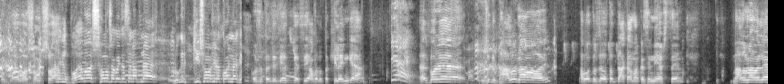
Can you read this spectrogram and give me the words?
খুব ভয়াবহ সমস্যা। দেখলে ভয়াবহ সমস্যা কইতেছেন আপনি রুগীর কি সমস্যাটা কোন না দিয়ে আপাতত খিলাইন গা এরপরে যদি ভালো না হয় আপাতত যে অত টাকা আমার কাছে নিয়ে আসছেন ভালো না হলে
